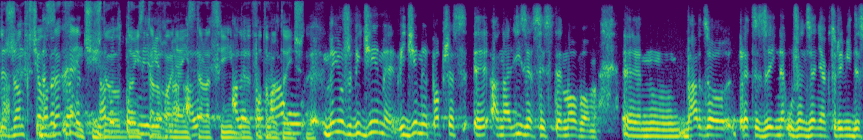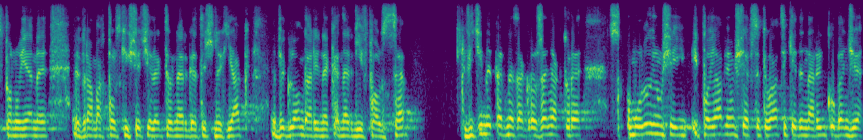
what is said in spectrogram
kiedy rząd chciał Nawet- zachęcić nawet- do- nawet do instalowania miliona, ale- instalacji ale fotowoltaicznych. pomału My już widzimy, widzimy poprzez analizę systemową em, bardzo precyzyjne urządzenia, którymi dysponujemy w ramach polskich sieci elektroenergetycznych, jak wygląda rynek energii w Polsce. Widzimy pewne zagrożenia, które skumulują się i, i pojawią się w sytuacji, kiedy na rynku będzie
